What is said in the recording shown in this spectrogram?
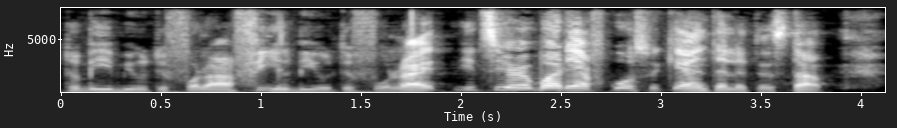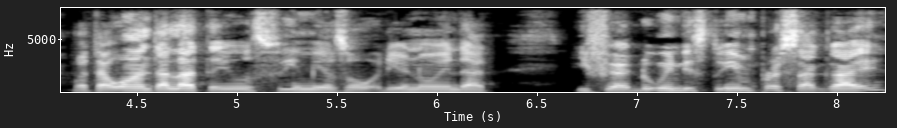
to be beautiful or feel beautiful, right? It's your body, of course, we can't tell it to stop. But I want a lot of you females out there knowing that if you're doing this to impress a guy,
